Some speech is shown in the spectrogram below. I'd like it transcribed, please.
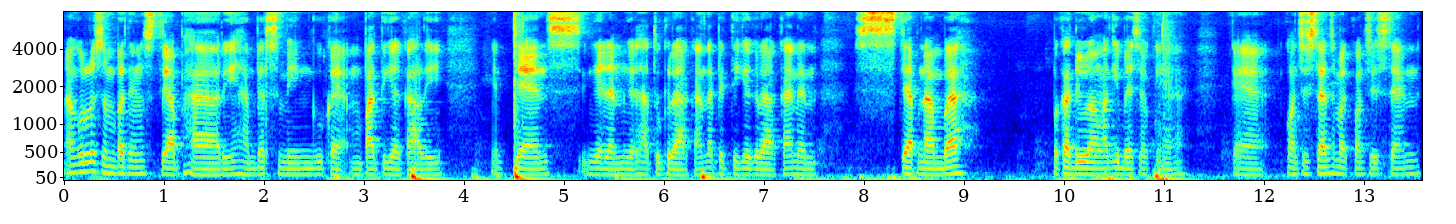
Aku dulu sempat yang setiap hari hampir seminggu kayak empat tiga kali dance nggak dan nggak satu gerakan tapi tiga gerakan dan setiap nambah bakal diulang lagi besoknya. Kayak konsisten sempat konsisten.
